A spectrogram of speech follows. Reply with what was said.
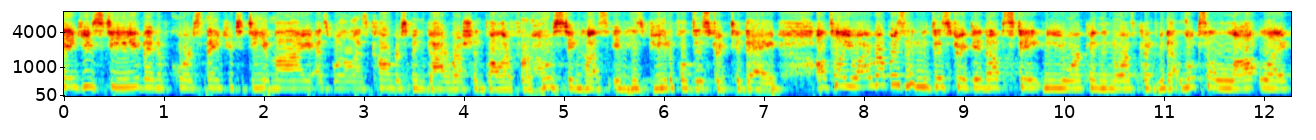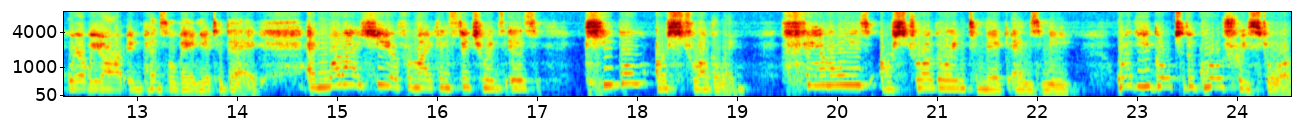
Thank you, Steve. And of course, thank you to DMI as well as Congressman Guy Reschenthaler for hosting us in his beautiful district today. I'll tell you, I represent a district in upstate New York in the North Country that looks a lot like where we are in Pennsylvania today. And what I hear from my constituents is people are struggling. Families are struggling to make ends meet whether you go to the grocery store,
